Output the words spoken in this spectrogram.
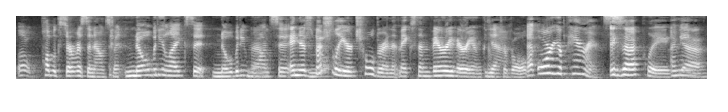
little public service announcement. Nobody likes it. Nobody wants it. And No- especially your children, it makes them very, very uncomfortable. Uh, or your parents. Exactly. I mean, yeah.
